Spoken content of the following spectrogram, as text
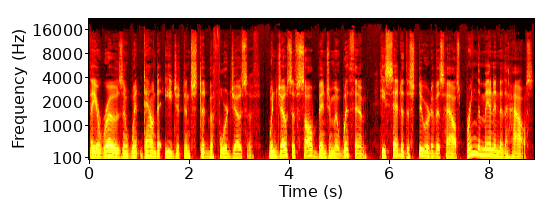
They arose and went down to Egypt and stood before Joseph. When Joseph saw Benjamin with them, he said to the steward of his house, Bring the men into the house,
